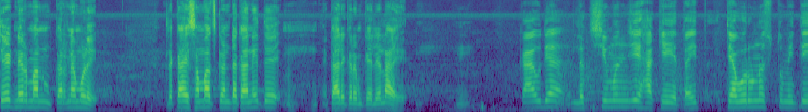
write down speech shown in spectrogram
तेढ निर्माण करण्यामुळे काही समाजकंटकाने ते कार्यक्रम केलेला आहे. काय उद्या लक्ष्मण जे हाके येत आहेत त्यावरूनच तुम्ही ते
